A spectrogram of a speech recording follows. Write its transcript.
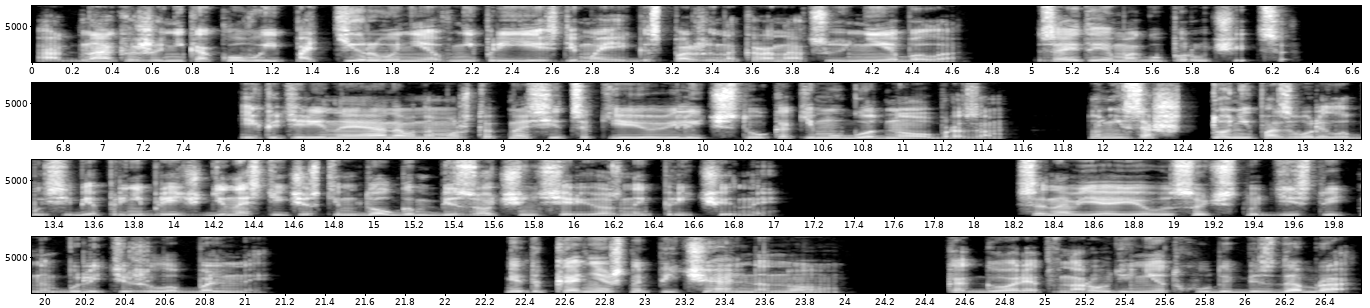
Однако же никакого ипотирования в неприезде моей госпожи на коронацию не было. За это я могу поручиться. Екатерина Иоанновна может относиться к ее величеству каким угодно образом но ни за что не позволила бы себе пренебречь династическим долгом без очень серьезной причины. Сыновья ее высочества действительно были тяжело больны. Это, конечно, печально, но, как говорят в народе, нет худа без добра,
